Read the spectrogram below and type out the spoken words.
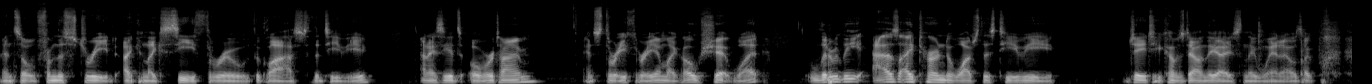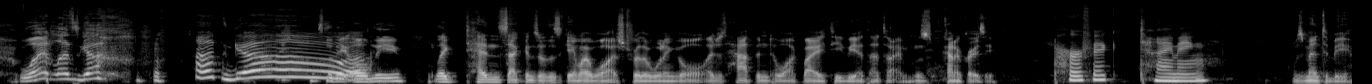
and so from the street I can like see through the glass to the TV, and I see it's overtime. It's three three. I'm like, oh shit, what? Literally, as I turn to watch this TV, JT comes down the ice and they win. I was like, what? Let's go. Let's go. so the only like 10 seconds of this game I watched for the winning goal. I just happened to walk by a TV at that time. It was kind of crazy. Perfect timing. It was meant to be.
